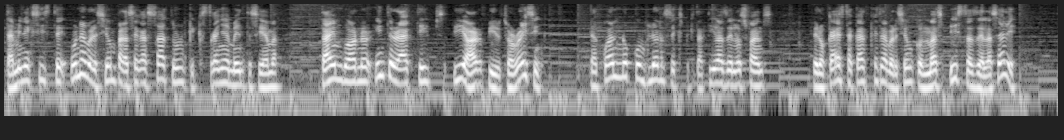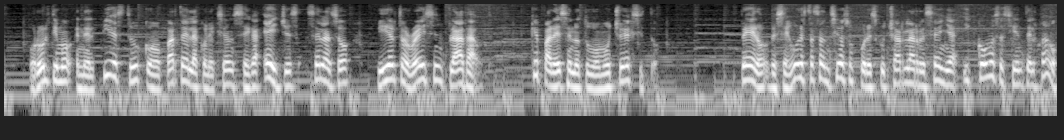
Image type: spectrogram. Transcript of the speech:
También existe una versión para Sega Saturn que extrañamente se llama Time Warner Interactive's VR Virtual Racing, la cual no cumplió las expectativas de los fans, pero cabe destacar que es la versión con más pistas de la serie. Por último, en el PS2, como parte de la colección Sega Ages, se lanzó Virtual Racing Flat Out, que parece no tuvo mucho éxito. Pero de seguro estás ansioso por escuchar la reseña y cómo se siente el juego,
